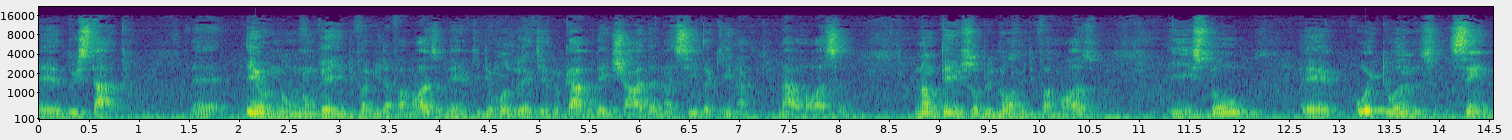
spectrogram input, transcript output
é, do Estado. É, eu não, não, venho de família famosa, venho aqui de Rolândia, do Cabo da Enxada, nascido aqui na, na roça, não tenho sobrenome de famoso e estou é, oito anos sem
